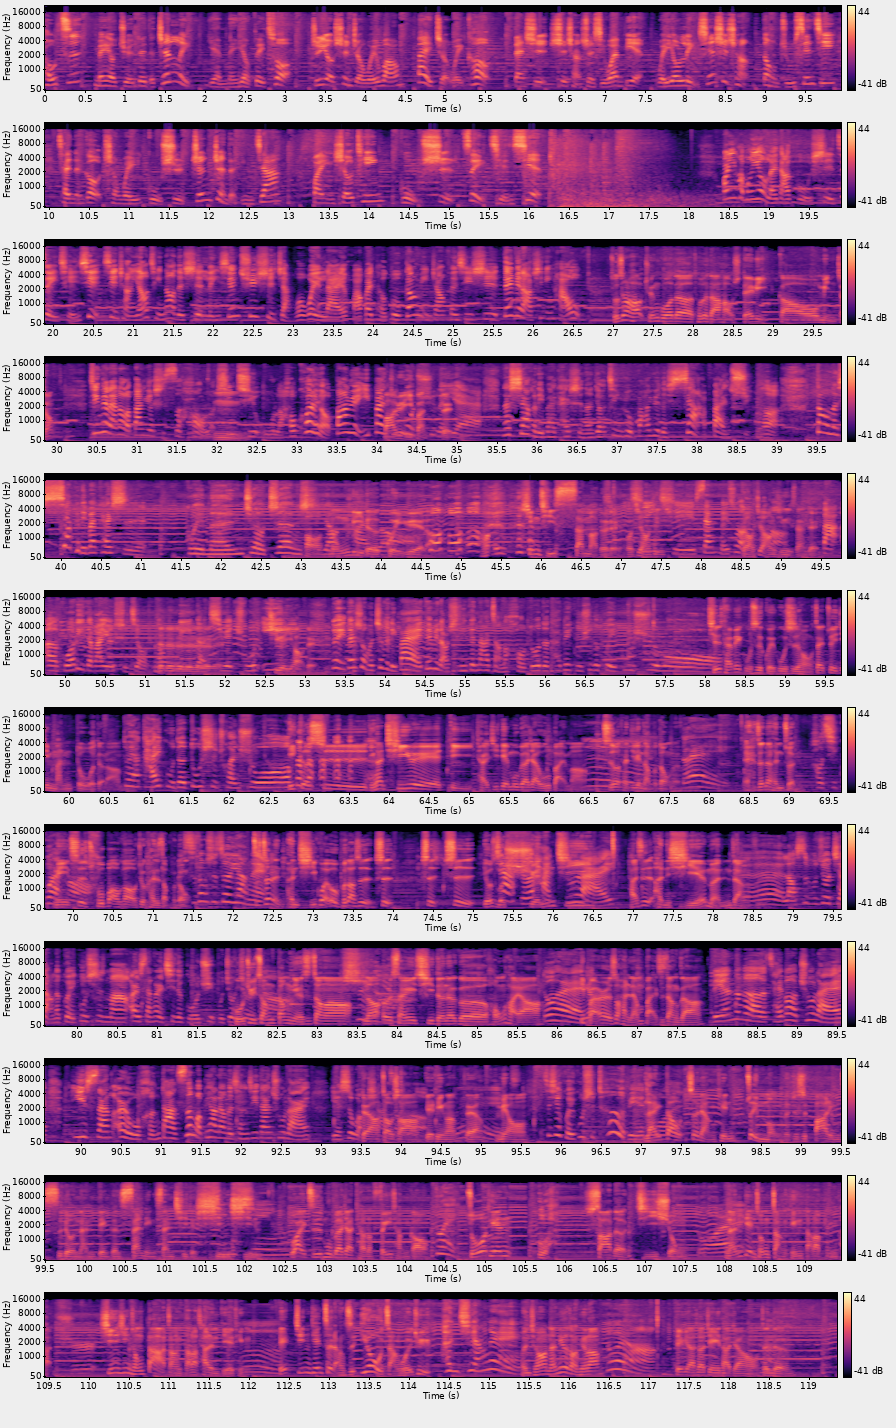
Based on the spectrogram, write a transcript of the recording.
投资没有绝对的真理，也没有对错，只有胜者为王，败者为寇。但是市场瞬息万变，唯有领先市场，洞烛先机，才能够成为股市真正的赢家。欢迎收听《股市最前线》。欢迎好朋友来到股市最前线，现场邀请到的是领先趋势、掌握未来华冠投顾高敏章分析师 David 老师，您好。主持人好，全国的投资者大家好，我是 David 高敏章。今天来到了八月十四号了，星期五了，嗯、好快哦，八月一半就过去了耶。那下个礼拜开始呢，要进入八月的下半旬了，到了下个礼拜开始。鬼门就正式要农历的鬼月了，星期三嘛，对不对？我记得好像星期三，没错，对，我记得好像星期三，对。八呃，国历的八月十九，农历的七月初一，七月一号，对。对，但是我们这个礼拜，David 老师已经跟大家讲了好多的台北股市的鬼故事喽。其实台北股市鬼故事哦，在最近蛮多的啦。对啊，台股的都市传说，一个是 你看七月底台积电目标价五百嘛，之后台积电涨不动了，对，哎，真的很准，好奇怪，每次出报告就开始涨不动。都是这样哎、欸，这真的很奇怪，我不知道是是是是有什么玄机，还是很邪门这样子。哎老师不就讲了鬼故事吗？二三二七的国剧不就国剧章当年是这样啊，然后二三一七的那个红海啊，对，一百二的时候喊两百是这样子啊。连那个财报出来一三二五恒大这么漂亮的成绩单出来，也是往。对啊，照杀跌停啊，对啊，妙哦。这些鬼故事特别来到这两天最猛的就是八零四六南电跟三零三七的新星，外资目标价调的非常高。对，昨天哇。杀的极凶，对，南电从涨停打到平盘，是，欣兴从大涨打到差点跌停，嗯，哎，今天这两只又涨回去，很强哎，很强啊，南电又涨停了，对啊，David 还是要建议大家哦，真的，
